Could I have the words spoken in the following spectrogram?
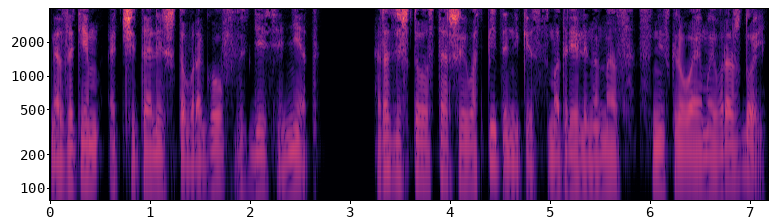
а затем отчитали, что врагов здесь нет. Разве что старшие воспитанники смотрели на нас с нескрываемой враждой,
